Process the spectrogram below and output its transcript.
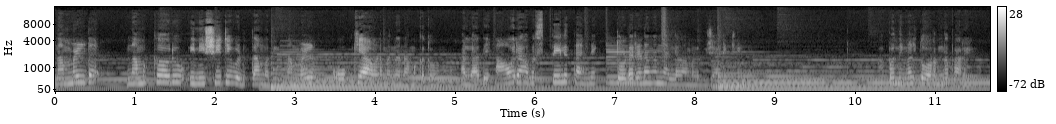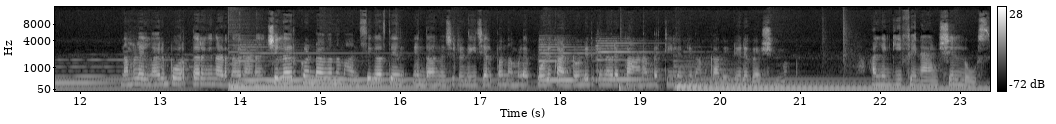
നമ്മളുടെ നമുക്ക് ഒരു ഇനിഷ്യേറ്റീവ് എടുത്താൽ മതി. നമ്മൾ ഓക്കെ ആവണമെന്ന് നമുക്ക് തോന്നണം. അല്ലാതെ ആ ഒരു അവസ്ഥയിൽ തന്നെ തുടരണമെന്നല്ല നമ്മൾ വിചാരിക്കേണ്ടത്. അപ്പോൾ നിങ്ങൾ തുറന്ന് പറയുക. നമ്മളെല്ലാവരും പുറത്തിറങ്ങി നടന്നവരാണ്. ചിലർക്ക് ഉണ്ടാകുന്ന മാനസികാവസ്ഥ എന്താണെന്ന് വെച്ചിട്ടുണ്ടെങ്കിൽ ചിലപ്പോൾ നമ്മൾ എപ്പോഴും കണ്ടുകൊണ്ടിരിക്കുന്നവരെ കാണാൻ പറ്റിയില്ലെങ്കിൽ നമുക്ക് അതിന്റെ ഒരു വിഷമം. അല്ലെങ്കിൽ ഫിനാൻഷ്യൽ ലൂസ്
